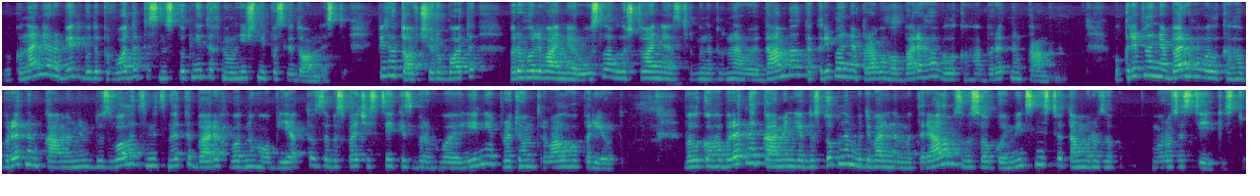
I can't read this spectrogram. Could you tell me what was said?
Виконання робіт буде проводитись в наступній технологічній послідовності: підготовчі роботи, регулювання русла, влаштування струмонапрямної дамби та кріплення правого берега великогабаритним каменем. Укріплення берегу великогабаритним каменем дозволить зміцнити берег водного об'єкту, забезпечить стійкість берегової лінії протягом тривалого періоду. Великогабаритний камінь є доступним будівельним матеріалом з високою міцністю та морозостійкістю.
